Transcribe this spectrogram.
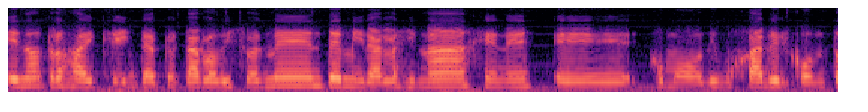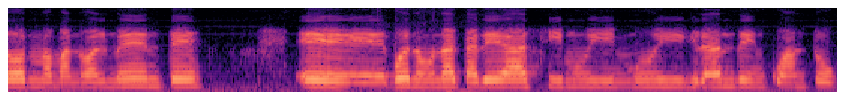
en otros hay que interpretarlo visualmente, mirar las imágenes, eh, como dibujar el contorno manualmente. Eh, bueno, una tarea así muy, muy grande en cuanto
